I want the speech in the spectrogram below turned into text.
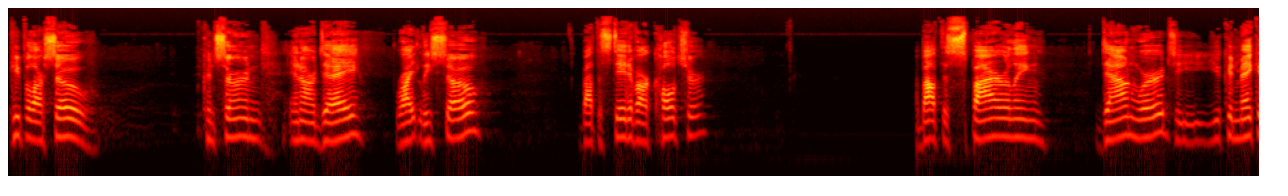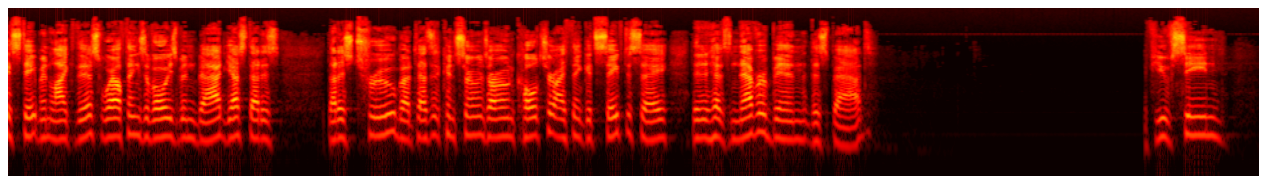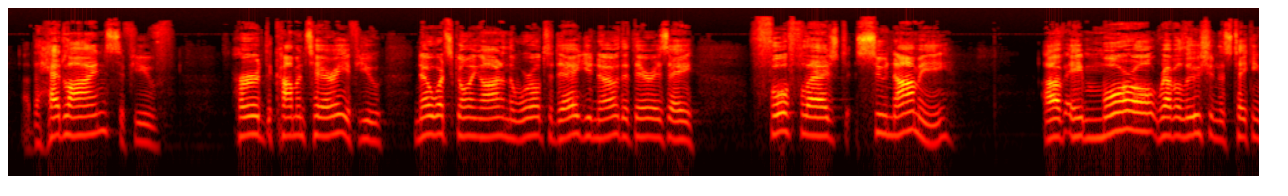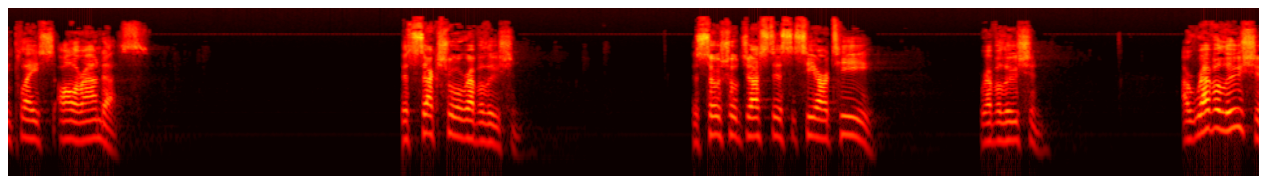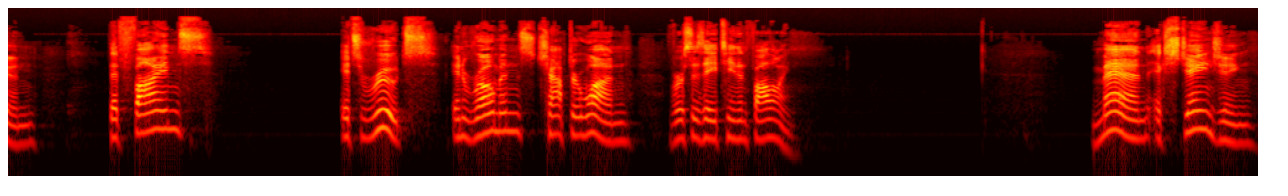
People are so concerned in our day, rightly so, about the state of our culture, about the spiraling downwards. You can make a statement like this well, things have always been bad. Yes, that is, that is true, but as it concerns our own culture, I think it's safe to say that it has never been this bad. If you've seen uh, the headlines, if you've heard the commentary, if you know what's going on in the world today, you know that there is a full fledged tsunami of a moral revolution that's taking place all around us. The sexual revolution, the social justice CRT revolution, a revolution that finds its roots in Romans chapter 1, verses 18 and following man exchanging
